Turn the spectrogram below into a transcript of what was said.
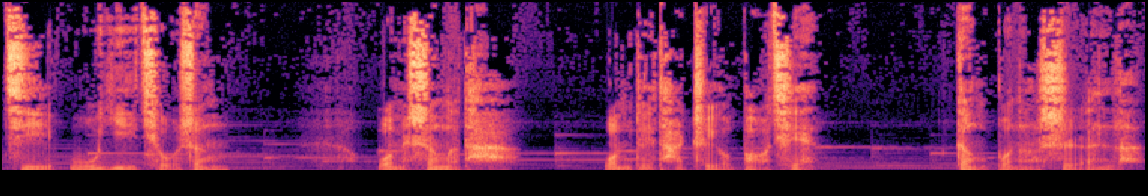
既无意求生，我们生了他。我们对他只有抱歉，更不能施恩了。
